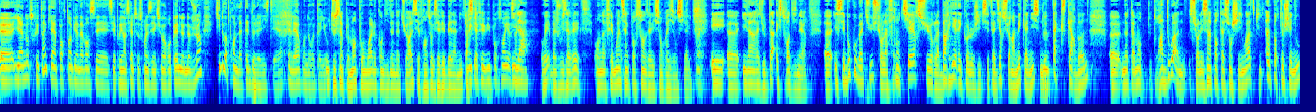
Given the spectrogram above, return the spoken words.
Euh, il y a un autre scrutin qui est important bien avant ces, ces présidentielles, ce sont les élections élections européennes le 9 juin. Qui doit prendre la tête de la liste LR, Bruno Retailleau? Tout simplement, pour moi, le candidat naturel, c'est François-Xavier Bellamy. Celui qui a fait 8% il y a 5 oui, ben je vous avais, on a fait moins de 5% aux élections présidentielles. Et euh, il a un résultat extraordinaire. Euh, il s'est beaucoup battu sur la frontière, sur la barrière écologique, c'est-à-dire sur un mécanisme de mm. taxe carbone, euh, notamment de droit de douane sur les importations chinoises qui importent chez nous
